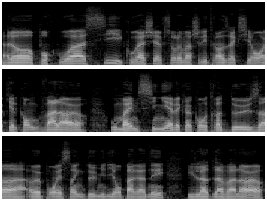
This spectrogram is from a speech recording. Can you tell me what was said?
Alors pourquoi, si Kourachev sur le marché des transactions a quelconque valeur ou même signé avec un contrat de deux ans à 1,5-2 millions par année, il a de la valeur.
